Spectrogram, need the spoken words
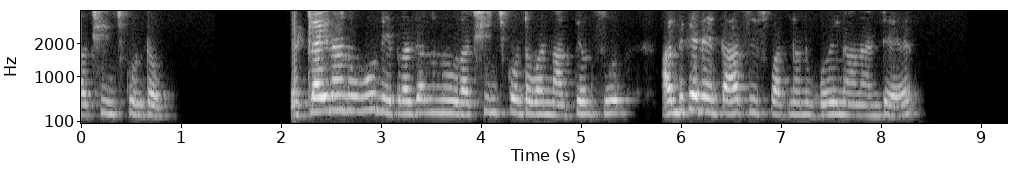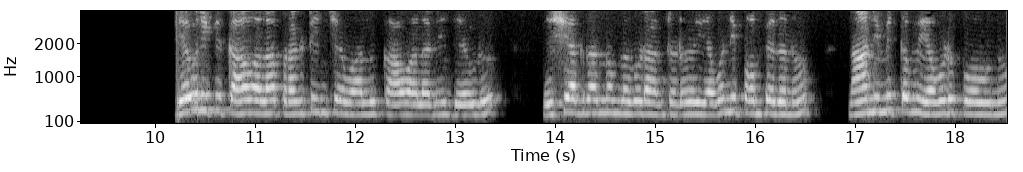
రక్షించుకుంటావు. ఎట్లయినా నువ్వు నీ ప్రజలను రక్షించుకుంటావని నాకు తెలుసు. అందుకే నేను తార్సీస్ పట్టణానికి పోయినానంటే దేవునికి కావాలా ప్రకటించే వాళ్ళు కావాలని దేవుడు విషయ గ్రంథంలో కూడా అంటాడు ఎవరిని పంపేదను నా నిమిత్తం ఎవడు పోవును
